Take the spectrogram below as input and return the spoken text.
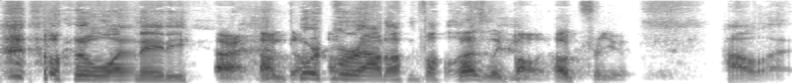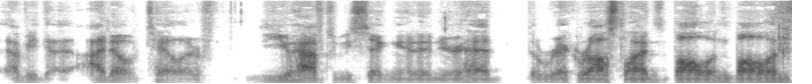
What a 180. All right, I'm done. We're, we're out on Ballin. Leslie Ballin, hug for you. How? I mean, I know Taylor. You have to be singing it in your head. The Rick Ross line, Ballin, Ballin.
